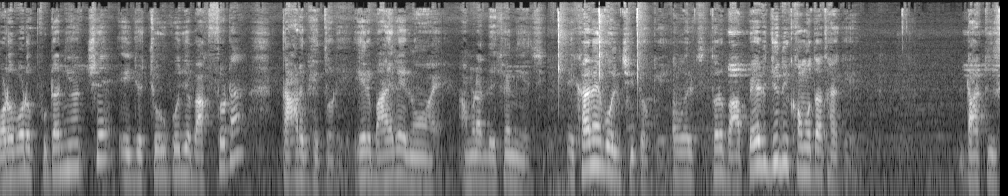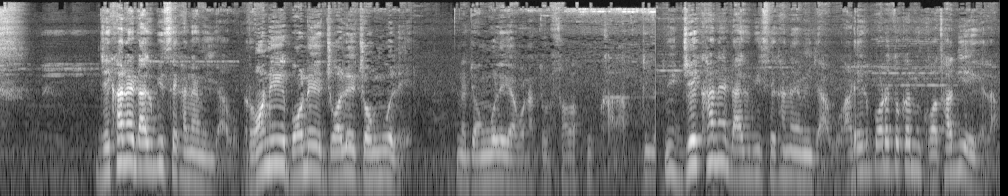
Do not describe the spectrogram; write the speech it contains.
বড় বড় ফুটানি হচ্ছে এই যে চৌকো যে বাক্সটা, তার ভেতরে, এর বাইরে নয়, আমরা দেখে নিয়েছি। এখানে বলছি তোকে, বলছি তোর বাপের যদি ক্ষমতা থাকে, ডাকিস। যেখানে ডাকবি সেখানে আমি যাব। রনে বনে, জলে, জঙ্গলে। না, জঙ্গলে যাব না, তোর স্বভাব খুব খারাপ। ঠিক তুই যেখানে ডাকবি সেখানে আমি যাব। আর এরপরে তোকে আমি কথা দিয়ে গেলাম।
